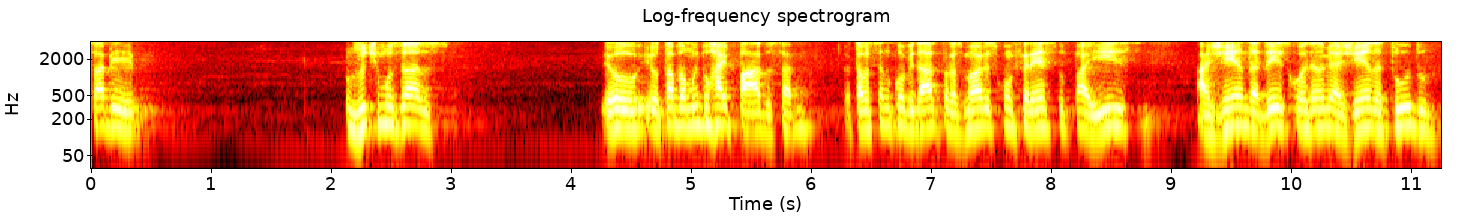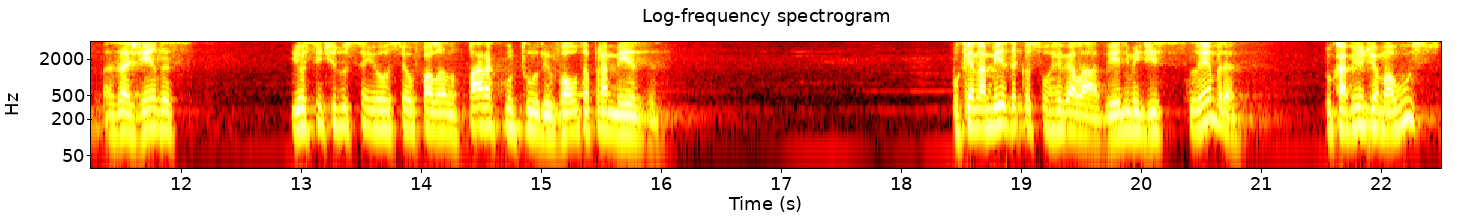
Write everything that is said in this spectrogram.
Sabe, nos últimos anos, eu estava muito hypado, sabe? Eu estava sendo convidado para as maiores conferências do país, agenda, desde coordenando minha agenda, tudo, as agendas. E eu senti do Senhor, o Senhor falando: para com tudo e volta para a mesa. Porque é na mesa que eu sou revelado. E ele me disse: lembra no caminho de Amaús?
